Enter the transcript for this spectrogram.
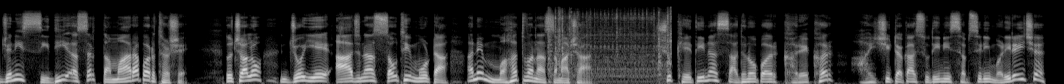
જેની સીધી અસર તમારા પર થશે. તો ચાલો જોઈએ આજના સૌથી મોટા અને મહત્વના સમાચાર. શું ખેતીના સાધનો પર ખરેખર એંશી ટકા સુધીની સબસિડી મળી રહી છે?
